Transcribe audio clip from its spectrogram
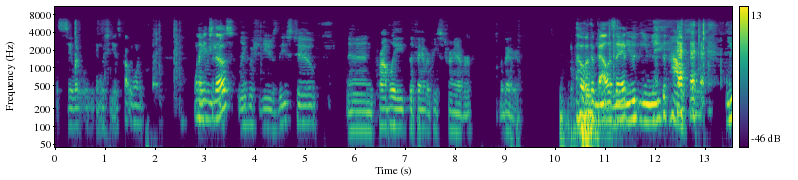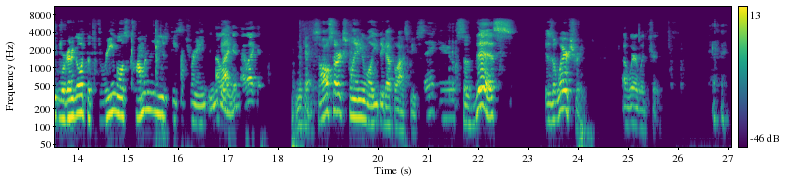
Let's see what, what do you think we should use. Probably one, one of each we of those. I think we should use these two, and probably the favorite piece of terrain ever, the barrier. Oh, the Palisade. You, you, you need the palisade. you, we're gonna go with the three most commonly used piece of terrain in the I game. like it. I like it. Okay, so I'll start explaining while you dig out the last piece. Thank you. So this is a were tree. A weirwood tree.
